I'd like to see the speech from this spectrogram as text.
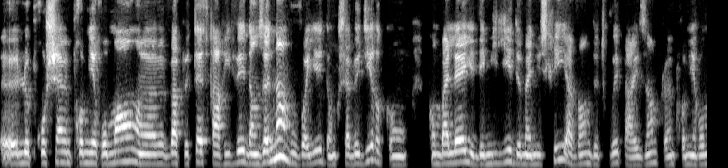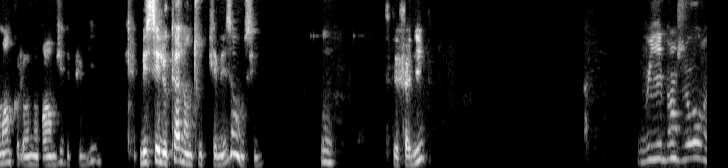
le prochain premier roman va peut-être arriver dans un an, vous voyez. Donc, ça veut dire qu'on balaye des milliers de manuscrits avant de trouver, par exemple, un premier roman que l'on aura envie de publier. Mais c'est le cas dans toutes les maisons aussi. Mmh. Stéphanie? Oui, bonjour.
